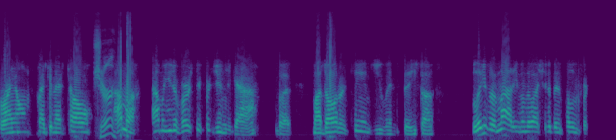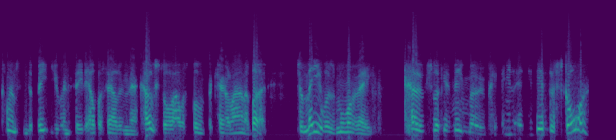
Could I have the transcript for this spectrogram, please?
Brown making that call. Sure. I'm a I'm a University of Virginia guy, but my daughter attends UNC. So, believe it or not, even though I should have been pulling for Clemson to beat UNC to help us out in their coastal, I was pulling for Carolina. But to me, it was more of a coach, look at me move. If the score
